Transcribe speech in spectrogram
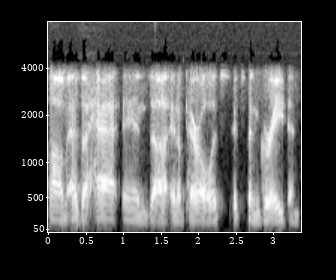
um, as a hat and uh, and apparel. It's it's been great, and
